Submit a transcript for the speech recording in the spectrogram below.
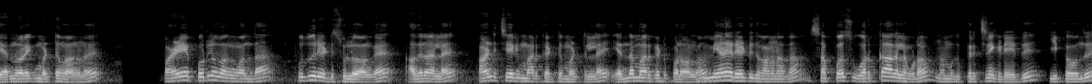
இரநூறுவாய்க்கு மட்டும் வாங்கினேன். பழைய பொருள் வாங்க வந்தால் புது ரேட்டு சொல்லுவாங்க. அதனால் பாண்டிச்சேரி மார்க்கெட்டு மட்டும் இல்லை எந்த மார்க்கெட்டு போனாலும் கம்மியான ரேட்டுக்கு வாங்கினா தான் சப்போஸ் ஒர்க் ஆகலை கூட நமக்கு பிரச்சனை கிடையாது. இப்போ வந்து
